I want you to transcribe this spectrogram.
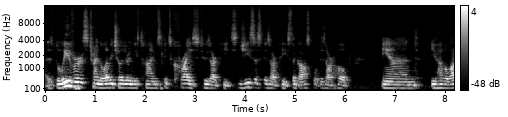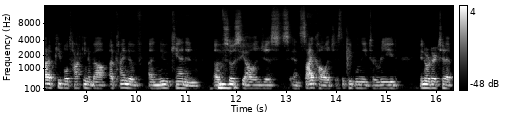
as believers trying to love each other during these times, it's Christ who's our peace. Jesus is our peace. The gospel is our hope. And you have a lot of people talking about a kind of a new canon of Mhm. sociologists and psychologists that people need to read in order to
